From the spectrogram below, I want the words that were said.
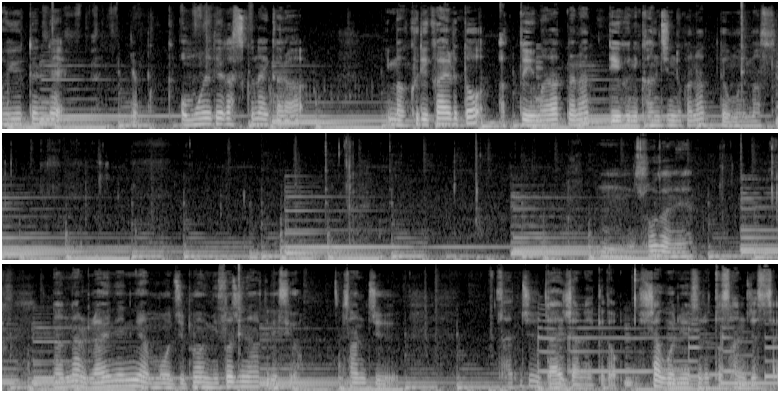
そういう点でやっぱ思い出が少ないから今振り返るとあっという間だったなっていう風に感じるのかなって思います。うんそうだね。なんなら来年にはもう自分はみそじなわけですよ。3030代じゃないけど下5入すると30歳。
